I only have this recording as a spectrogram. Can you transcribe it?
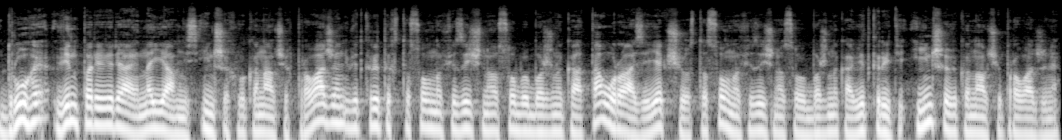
Друге, він перевіряє наявність інших виконавчих проваджень, відкритих стосовно фізичної особи боржника, та у разі, якщо стосовно фізичної особи боржника відкриті інші виконавчі провадження,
